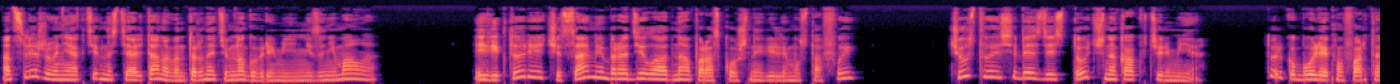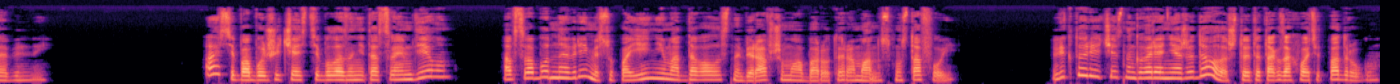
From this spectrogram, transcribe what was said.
Отслеживание активности Альтана в интернете много времени не занимало. И Виктория часами бродила одна по роскошной вилле Мустафы, чувствуя себя здесь точно как в тюрьме, только более комфортабельной. Ася по большей части была занята своим делом, а в свободное время с упоением отдавалась набиравшему обороты роману с Мустафой. Виктория, честно говоря, не ожидала, что это так захватит подругу.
